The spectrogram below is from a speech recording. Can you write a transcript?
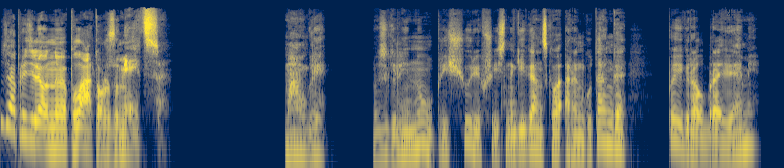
за определенную плату, разумеется». Маугли взглянул, прищурившись на гигантского орангутанга, поиграл бровями.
